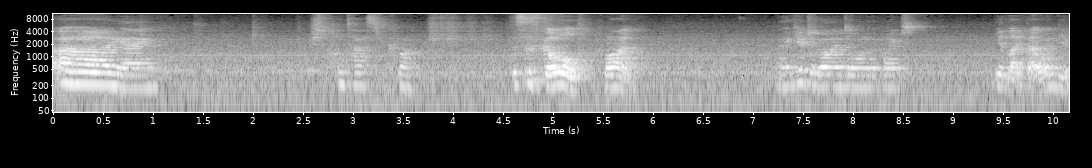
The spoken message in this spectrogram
oh, yeah. She's fantastic. Come on. This is gold. Come on. I think you have to go into one of the pipes. You'd like that, wouldn't you?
